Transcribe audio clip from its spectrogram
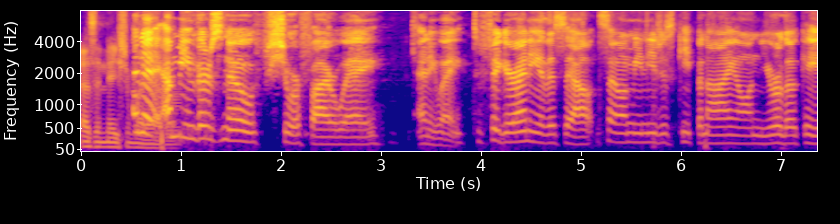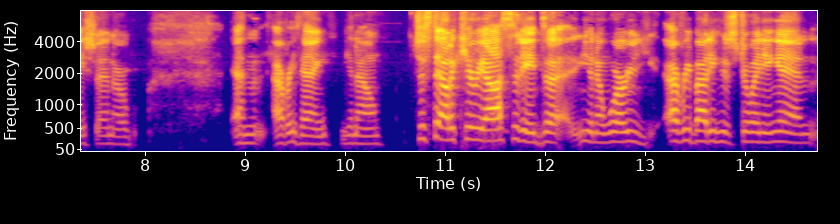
as a nationwide. I, I mean, there's no surefire way anyway to figure any of this out. So I mean, you just keep an eye on your location or and everything. You know, just out of curiosity, to, you know, where everybody who's joining in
